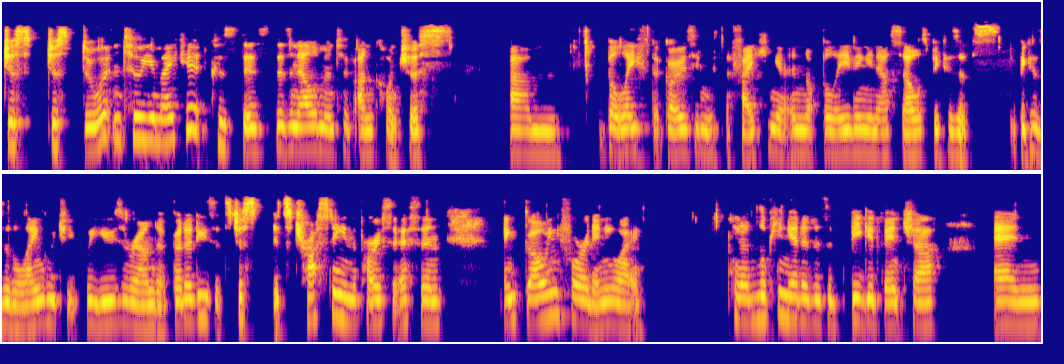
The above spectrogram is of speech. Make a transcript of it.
just just do it until you make it because there's there's an element of unconscious um, belief that goes in with the faking it and not believing in ourselves because it's because of the language we use around it. But it is it's just it's trusting in the process and and going for it anyway. You know, looking at it as a big adventure and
